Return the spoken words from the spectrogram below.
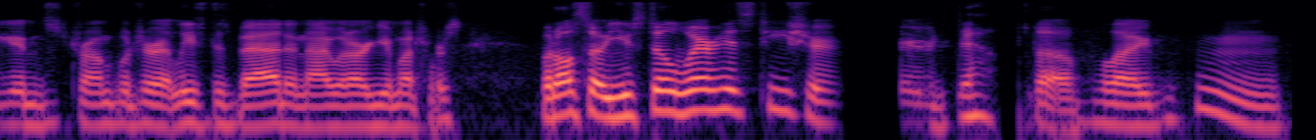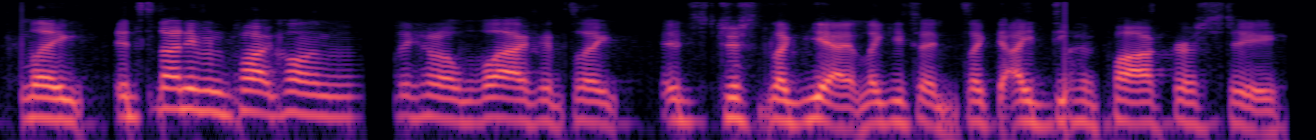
against Trump, which are at least as bad, and I would argue much worse, but also you still wear his T-shirt. Yeah. Stuff like, hmm, like it's not even pot calling the kettle black. It's like it's just like yeah, like you said, it's like the idea of hypocrisy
